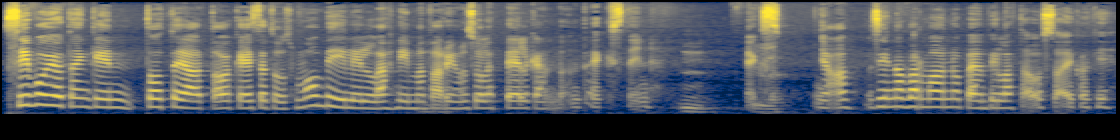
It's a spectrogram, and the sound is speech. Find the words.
sivu jotenkin toteaa, että okei, sä tulet mobiililla, niin mä mm. tarjon sulle pelkän tämän tekstin. Mm, Joo. Siinä on varmaan nopeampi latausaikakin.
